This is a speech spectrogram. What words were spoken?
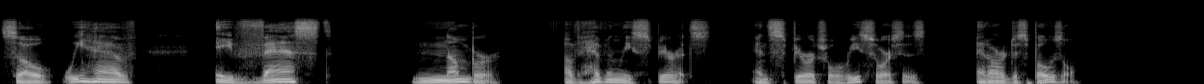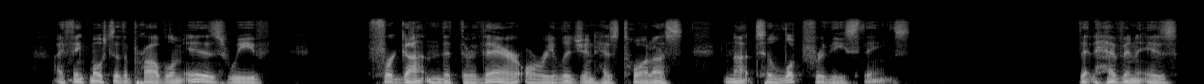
So we have a vast number of heavenly spirits and spiritual resources at our disposal. I think most of the problem is we've forgotten that they're there, or religion has taught us not to look for these things. That heaven is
